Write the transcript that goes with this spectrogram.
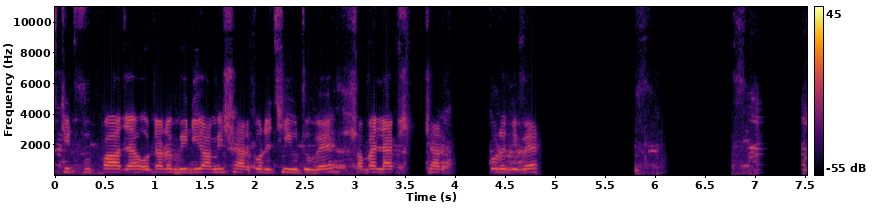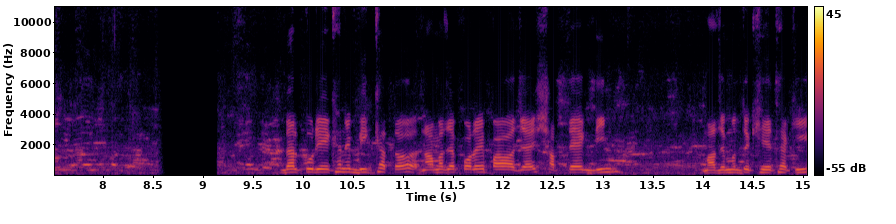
স্ট্রিট ফুড পাওয়া যায়। ওটারও ভিডিও আমি শেয়ার করেছি ইউটিউবে। সবাই লাইভ শেয়ার করে দিবে। বেলপুরি এখানে বিখ্যাত। নামাজের পরে পাওয়া যায় সপ্তাহে একদিন। মাঝে মধ্যে খেয়ে থাকি।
